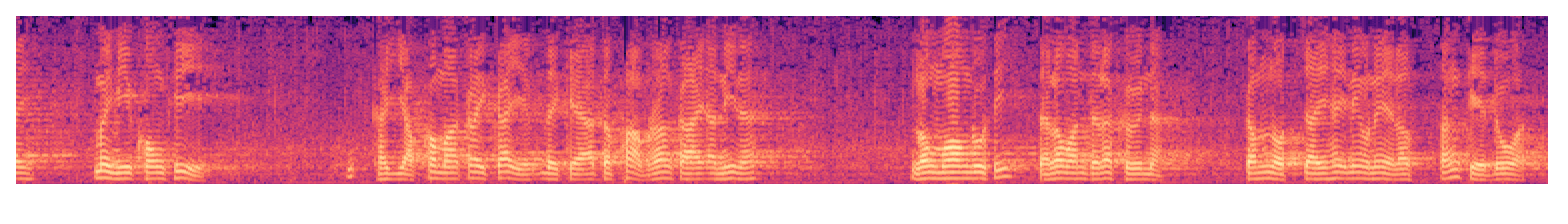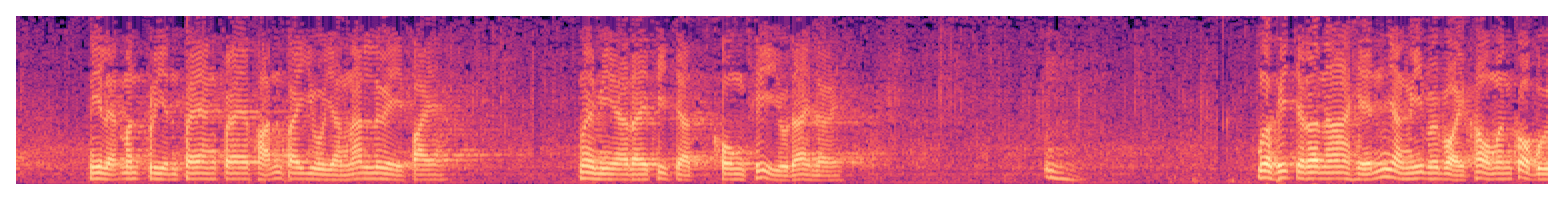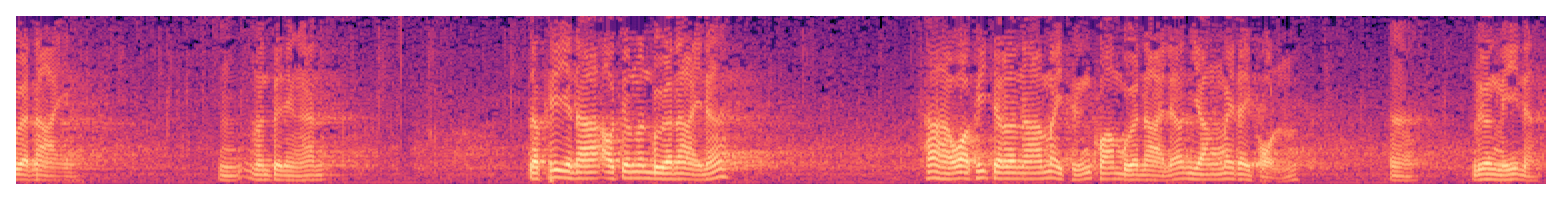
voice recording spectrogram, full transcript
ไม่มีคงที่ ขยับเข้ามาใกล้ๆได้แก่อัตภาพร่างกายอันนี้นะ ลองมองดูสิ แต่ละวันแต่ละคืนน่ะกำหนดใจให้แน่วแน่ เราสังเกตดูนี่แหละ มันเปลี่ยนแปลงแปรผันไปอยู่อย่างนั้นเรื่อยไป ไม่มีอะไรที่จะคงที่อยู่ได้เลย เมื่อพิจารณาเห็นอย่างนี้บ่อย ๆ เข้ามันก็เบื่อหน่ายมันเป็นอย่างนั้น แต่พิจารณาเอาจนมันเบื่อหน่ายนะ ถ้าหากว่าพิจารณาไม่ถึงความเบื่อหน่ายแล้วยังไม่ได้ผลเรื่องนี้นะ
